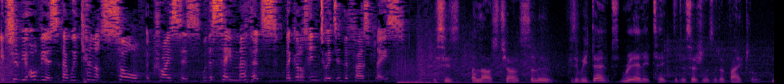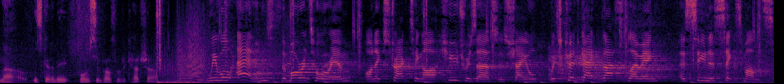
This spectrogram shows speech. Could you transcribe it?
It should be obvious that we cannot solve a crisis with the same methods that got us into it in the first place. This is a last chance saloon. Because if we don't really take the decisions that are vital now, it's going to be almost impossible to catch up. We will end the moratorium on extracting our huge reserves of shale, which could get gas flowing as soon as six months.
